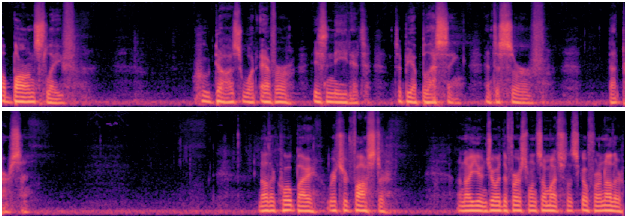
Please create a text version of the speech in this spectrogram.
a bond slave who does whatever is needed to be a blessing and to serve that person. Another quote by Richard Foster. I know you enjoyed the first one so much. Let's go for another.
